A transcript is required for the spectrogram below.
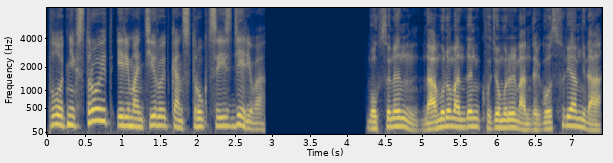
Плотник строит и ремонтирует конструкции из дерева. 목수는 나무로 만든 구조물을 만들고 수리합니다.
